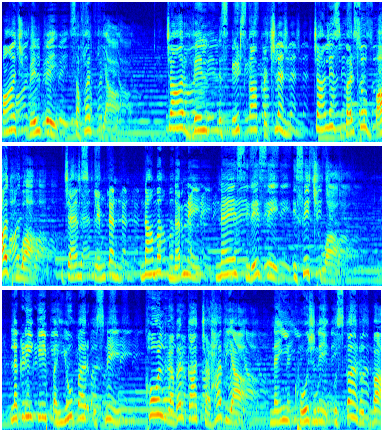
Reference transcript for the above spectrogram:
पाँच विल पे सफ़र किया। चार विल स्केट्स का प्रचलन चालीस बरसों बाद हुआ। जेम्स प्लिम्टन नामक नर ने नए सिरे से इसे छुआ। लकड़ी के पहियों पर उसने खोल रबर का चढ़ा दिया। नई खोज ने उसका रुतबा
